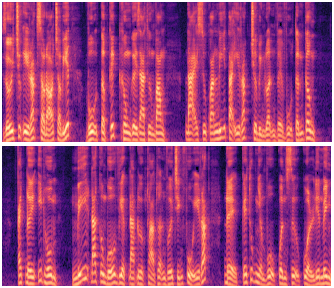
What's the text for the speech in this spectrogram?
Giới chức Iraq sau đó cho biết vụ tập kích không gây ra thương vong. Đại sứ quán Mỹ tại Iraq chưa bình luận về vụ tấn công. Cách đây ít hôm, Mỹ đã công bố việc đạt được thỏa thuận với chính phủ Iraq để kết thúc nhiệm vụ quân sự của liên minh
